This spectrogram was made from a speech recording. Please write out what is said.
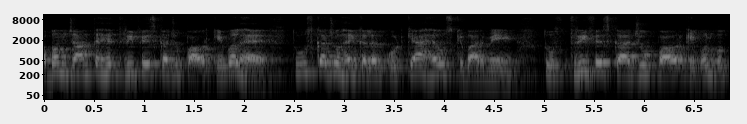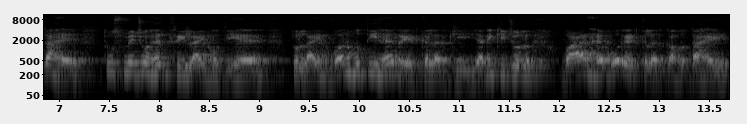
अब हम जानते हैं थ्री फेस का जो पावर केबल है तो उसका जो है कलर कोड क्या है उसके बारे में। तो थ्री फ़ेज़ का जो पावर केबल होता है तो उसमें जो है थ्री लाइन होती है। तो लाइन वन होती है रेड कलर की। यानी कि जो वायर है, वो रेड कलर का होता है।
